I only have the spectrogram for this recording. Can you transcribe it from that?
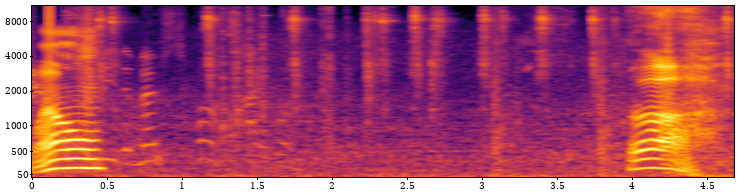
Well, The most fun I want. Ugh.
